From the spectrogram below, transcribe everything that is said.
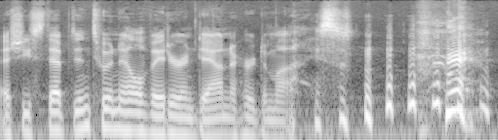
as she stepped into an elevator and down to her demise. it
